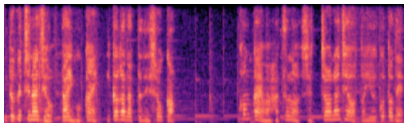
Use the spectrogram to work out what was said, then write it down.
糸口ラジオ第5回いかがだったでしょうか？今回は初の出張ラジオということで、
